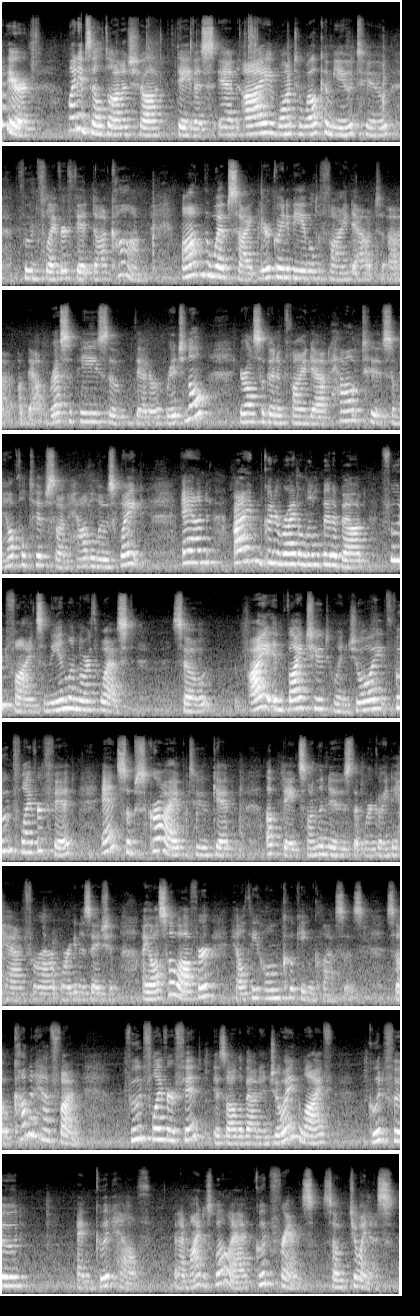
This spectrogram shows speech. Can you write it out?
Hi there. My name is Eldonna Shaw Davis, and I want to welcome you to foodflavorfit.com. On the website, you're going to be able to find out uh, about recipes that are original. You're also going to find out how to some helpful tips on how to lose weight, and I'm going to write a little bit about food finds in the Inland Northwest. So I invite you to enjoy Food Flavor Fit and subscribe to get updates on the news that we're going to have for our organization. I also offer healthy home cooking classes. So come and have fun. Food Flavor Fit is all about enjoying life, good food, and good health. And I might as well add good friends. So join us.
